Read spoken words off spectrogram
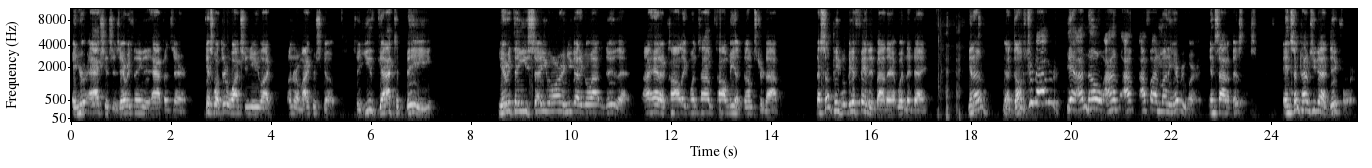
and your actions is everything that happens there. Guess what? They're watching you like under a microscope. So you've got to be everything you say you are, and you got to go out and do that. I had a colleague one time call me a dumpster diver. Now, some people would be offended by that, wouldn't they, Dave? you know, a dumpster diver? Yeah, I know. I, I, I find money everywhere inside a business. And sometimes you got to dig for it.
